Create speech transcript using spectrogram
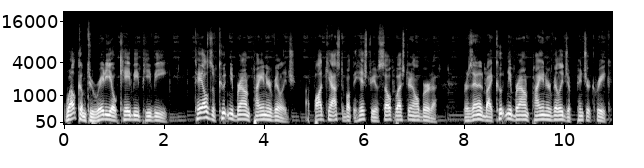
Welcome to Radio KBPV, Tales of Kootenai Brown Pioneer Village, a podcast about the history of southwestern Alberta, presented by Kootenai Brown Pioneer Village of Pincher Creek,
